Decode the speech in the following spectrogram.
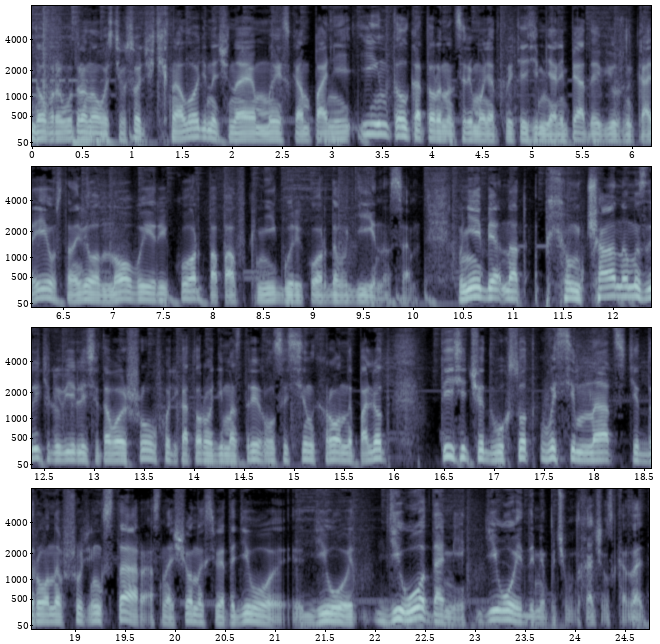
Доброе утро, новости высоких технологий. Начинаем мы с компании Intel, которая на церемонии открытия зимней Олимпиады в Южной Корее установила новый рекорд, попав в книгу рекордов Гиннесса. В небе над Пхенчаном зрители увидели световое шоу, в ходе которого демонстрировался синхронный полет 1218 дронов Shooting Star, оснащенных светодиодами, диоидами почему-то хочу сказать.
